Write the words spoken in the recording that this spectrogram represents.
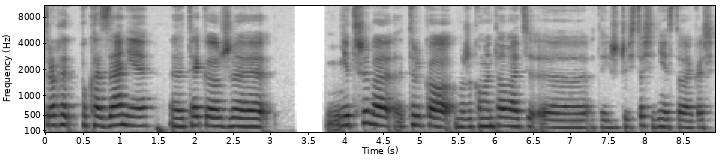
trochę pokazanie tego, że nie trzeba tylko może komentować e, tej rzeczywistości, nie jest to jakaś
